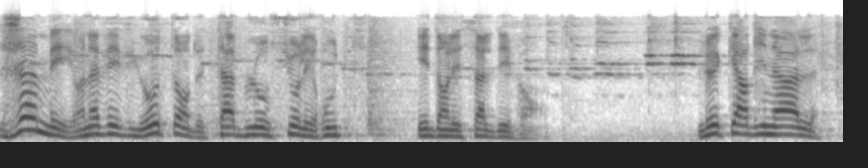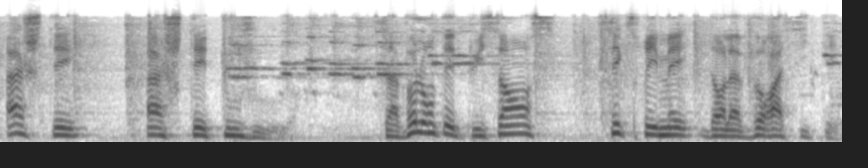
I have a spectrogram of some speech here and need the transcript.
Jamais on n'avait vu autant de tableaux sur les routes et dans les salles des ventes. Le cardinal achetait, achetait toujours. Sa volonté de puissance s'exprimer dans la voracité.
